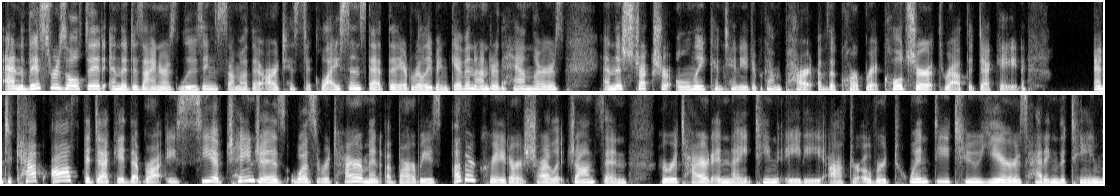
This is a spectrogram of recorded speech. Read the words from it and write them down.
And this resulted in the designers losing some of their artistic license that they had really been given under the handlers. And this structure only continued to become part of the corporate culture throughout the decade. And to cap off a decade that brought a sea of changes was the retirement of Barbie's other creator, Charlotte Johnson, who retired in 1980 after over 22 years heading the team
